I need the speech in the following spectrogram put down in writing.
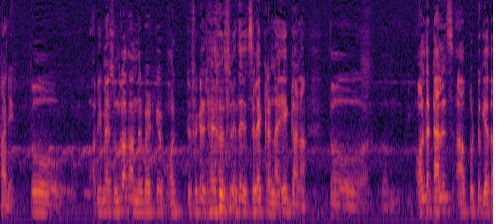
हाँ जी। तो अभी मैं सुन रहा था अंदर बैठ के बहुत डिफ़िकल्ट है उसमें से सिलेक्ट करना एक गाना। तो all the talents are put together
